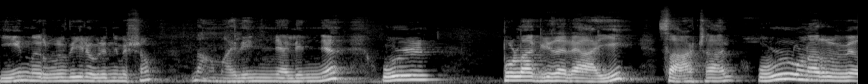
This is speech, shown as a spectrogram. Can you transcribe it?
ഈ നിർവൃതിയിൽ ഒരു നിമിഷം നാം അലിഞ്ഞലിഞ്ഞ് ഉൾപുളകിതരായി സാക്ഷാൽ ഉള്ളുണർവ്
